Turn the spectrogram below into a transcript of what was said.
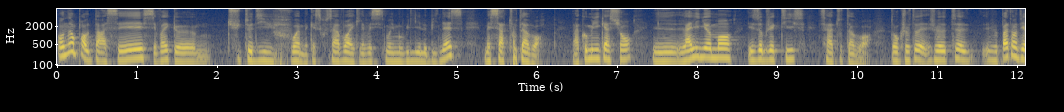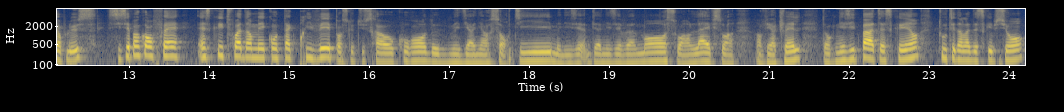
on n'en parle pas assez. C'est vrai que tu te dis, ouais, mais qu'est-ce que ça a à voir avec l'investissement immobilier, le business? Mais ça a tout à voir la communication, l'alignement des objectifs, ça a tout à voir. Donc je ne je pas t'en dire plus. Si c'est pas encore fait, inscris-toi dans mes contacts privés parce que tu seras au courant de mes dernières sorties, mes derniers événements, soit en live, soit en virtuel. Donc n'hésite pas à t'inscrire, tout est dans la description.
